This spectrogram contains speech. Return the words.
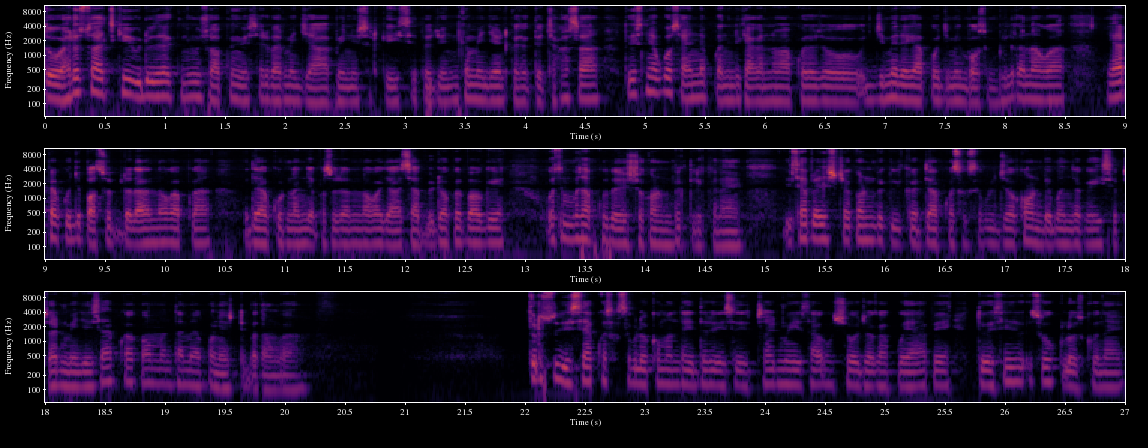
तो हेलो दोस्तों, आज की वीडियो एक न्यू शॉपिंग वेबसाइट बारे में जहाँ पे इन्वेस्टर के हिस्से पर जो इनकम जनरेट कर सकते हैं अच्छा खासा तो इसमें आपको साइन अप करने के क्या करना होगा, आपको जो जिम्मे रहेगा, आपको जिम्मे बॉक्स में फिल करना होगा। यहाँ पे आपको जो पासवर्ड डालना होगा आपका, इधर आपको नानी पासवर्ड डालना होगा, जहाँ से आप विड्रॉ कर पाओगे। उसमें बस आपको रजिस्टर अकाउंट पर क्लिक करना है। जैसे आप रजिस्टर अकाउंट पर क्लिक करते हैं, आपका सक्सेसफुल जो अकाउंट बन जाएगा इस वेबसाइट में, जैसे आपका अकाउंट बनता है, मैं आपको नेक्स्ट बताऊँगा। तो दोस्तों जैसे आपका सबसे पहले कमान था इधर इस वेबसाइट में ऐसा शो जाएगा आपको यहाँ पे तो ऐसे इसको क्लोज करना है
